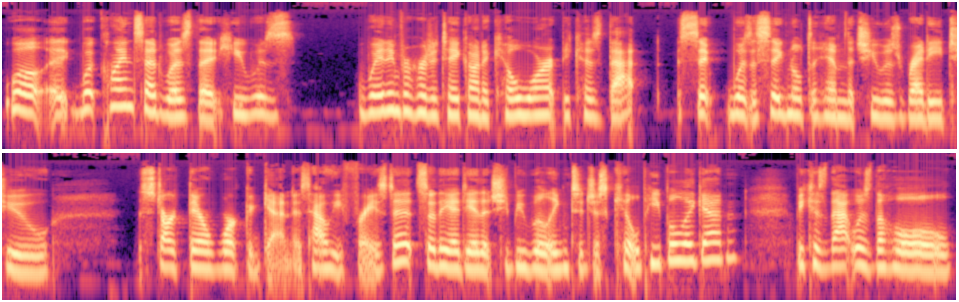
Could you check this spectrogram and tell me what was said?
Well, uh, what Khlyen said was that he was waiting for her to take on a kill warrant because that si- was a signal to him that she was ready to start their work again, is how he phrased it. So the idea that she'd be willing to just kill people again, because that was the whole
